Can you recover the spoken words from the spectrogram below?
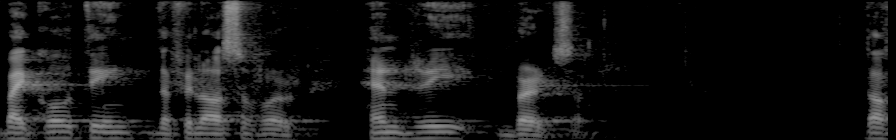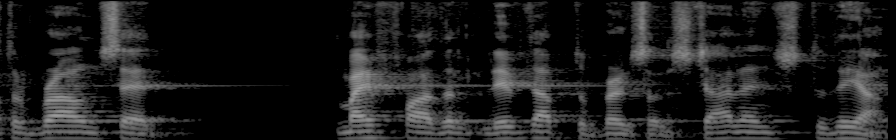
by quoting the philosopher Henry Bergson. Dr. Brown said, My father lived up to Bergson's challenge to the young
